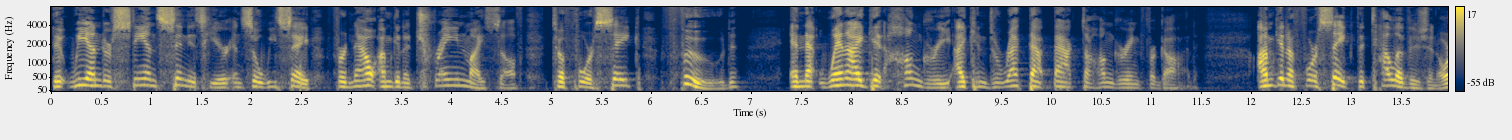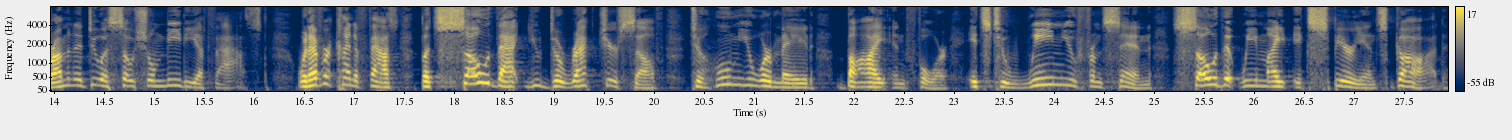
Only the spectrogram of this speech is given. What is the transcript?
That we understand sin is here, and so we say, for now I'm going to train myself to forsake food, and that when I get hungry, I can direct that back to hungering for God. I'm going to forsake the television or I'm going to do a social media fast, whatever kind of fast, but so that you direct yourself to whom you were made by and for. It's to wean you from sin so that we might experience God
